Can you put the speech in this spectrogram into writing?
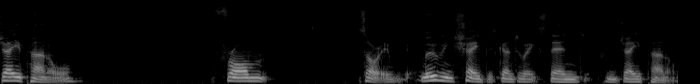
JPanel from sorry, moving shape is going to extend from J panel.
